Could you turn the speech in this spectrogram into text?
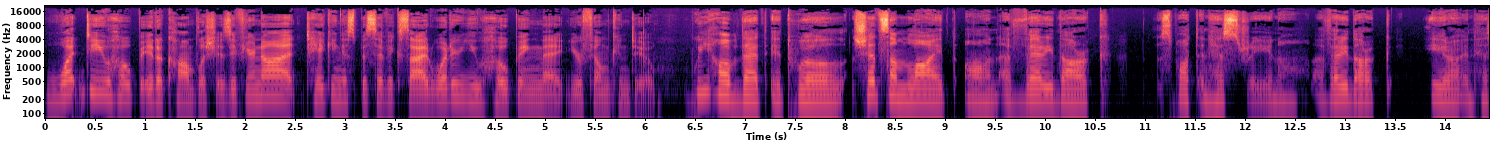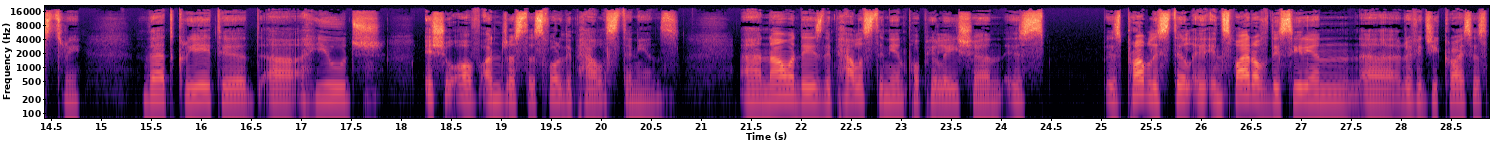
what do you hope it accomplishes? If you're not taking a specific side, what are you hoping that your film can do? We hope that it will shed some light on a very dark spot in history, you know, a very dark era in history that created uh, a huge issue of injustice for the Palestinians. Uh, nowadays, the Palestinian population is is probably still, in spite of the Syrian uh, refugee crisis,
